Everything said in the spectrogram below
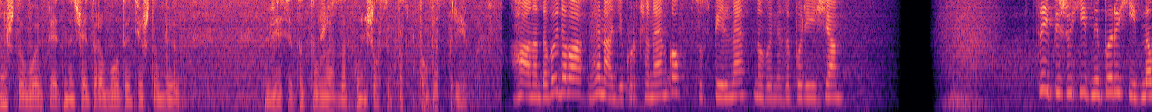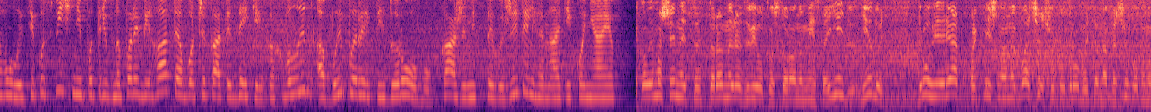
ну, чтобы опять начать работать и чтобы весь этот ужас закончился пос- побыстрее бы. Ганна Давидова, Геннадій Курчененков, Суспільне, Новини Запоріжжя. Цей пішохідний перехід на вулиці Космічній потрібно перебігати або чекати декілька хвилин, аби перейти дорогу, каже місцевий житель Геннадій Коняєв. Коли машини зі сторони розвілку в сторону міста їдь- їдуть, другий ряд практично не бачить, що тут робиться на пішохідному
